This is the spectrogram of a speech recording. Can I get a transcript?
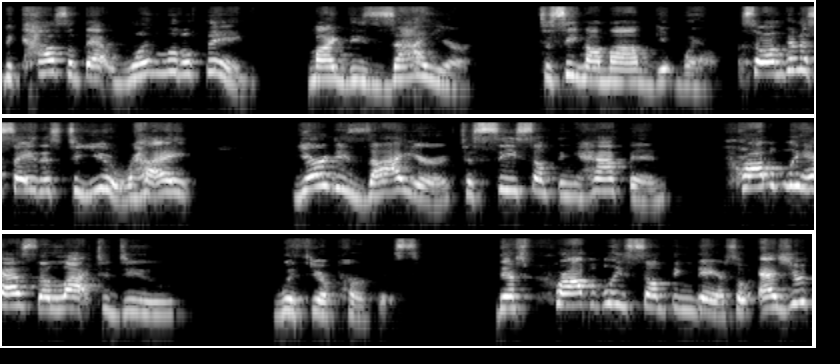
because of that one little thing, my desire to see my mom get well. So I'm going to say this to you, right? Your desire to see something happen probably has a lot to do with your purpose. There's probably something there. So as you're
